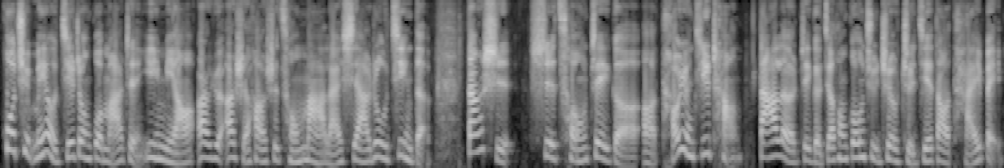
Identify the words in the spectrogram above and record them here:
过去没有接种过麻疹疫苗。二月二十号是从马来西亚入境的，当时。是从这个呃桃园机场搭了这个交通工具，就直接到台北。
